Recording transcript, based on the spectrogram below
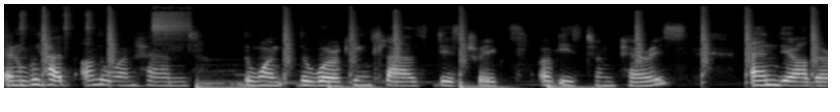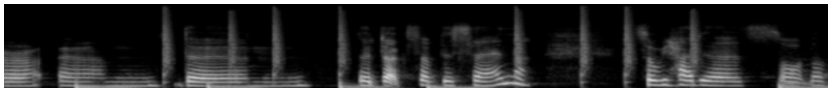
And we had, on the one hand, the one the working class districts of Eastern Paris, and the other um, the the docks of the Seine. So we had a sort of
